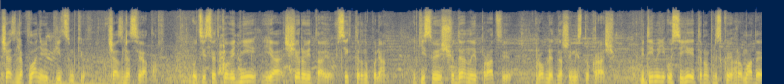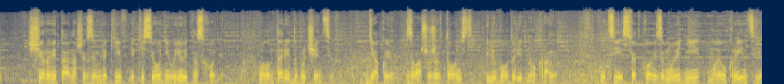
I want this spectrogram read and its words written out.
час для планів і підсумків, час для свята. У ці святкові дні я щиро вітаю всіх тернополян, які своєю щоденною працею роблять наше місто кращим. Від імені усієї тернопільської громади щиро вітаю наших земляків, які сьогодні воюють на сході, волонтерів і доброчинців. Дякую за вашу жертовність і любов до рідного краю. У ці святкові зимові дні ми, українці,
